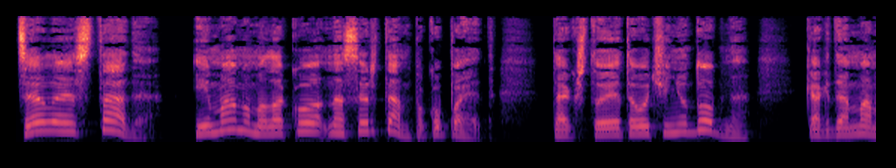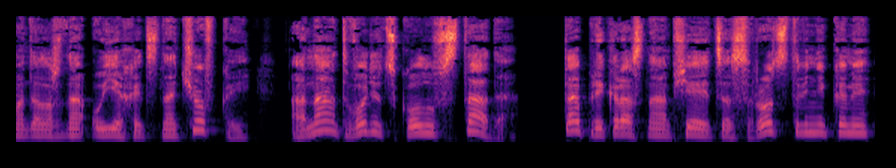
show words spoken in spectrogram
Целое стадо, и мама молоко на сыр там покупает, так что это очень удобно. Когда мама должна уехать с ночевкой, она отводит сколу в стадо. Та прекрасно общается с родственниками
